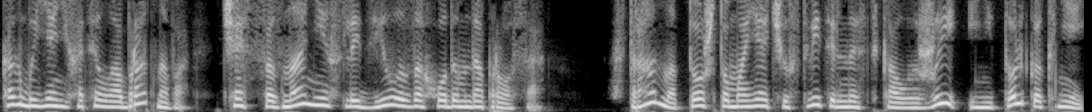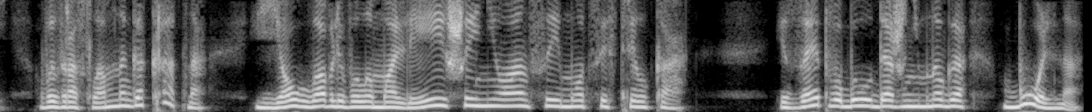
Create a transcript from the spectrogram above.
Как бы я ни хотела обратного, часть сознания следила за ходом допроса. Странно то, что моя чувствительность к лжи, и не только к ней, возросла многократно, и я улавливала малейшие нюансы эмоций стрелка. Из-за этого было даже немного больно.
